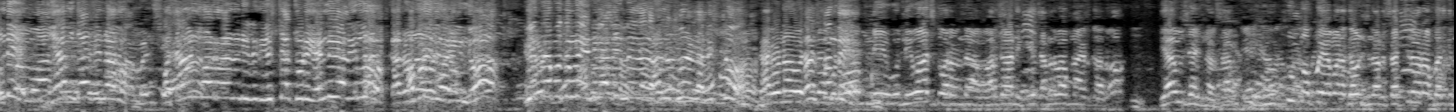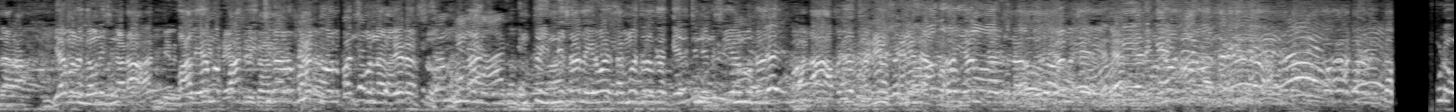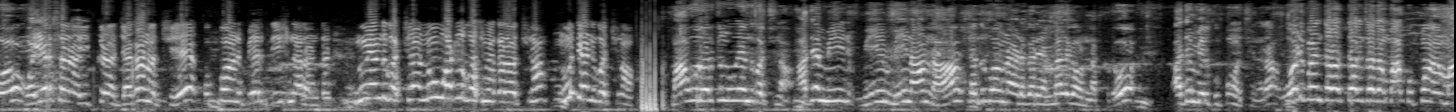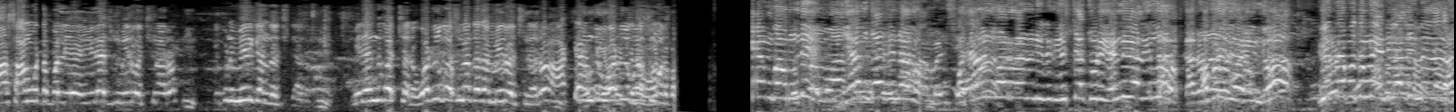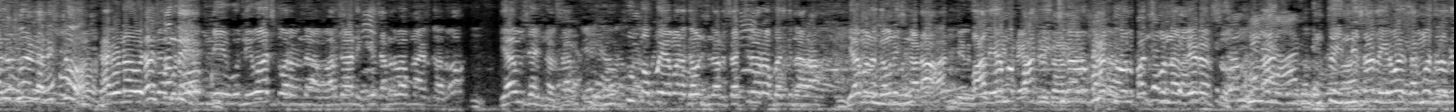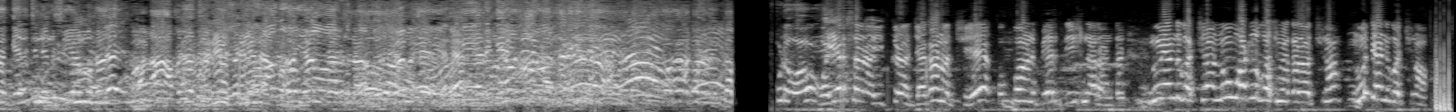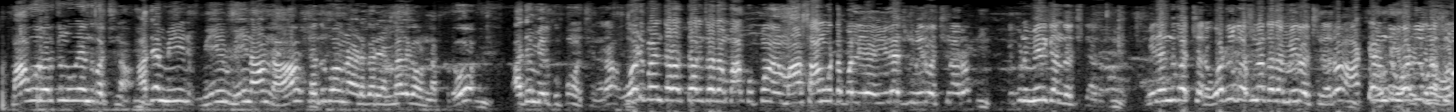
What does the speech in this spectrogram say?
ఉండి ఏం చేసినారు? జగన్మోహన్ రెడ్డి వీళ్ళకి ఇస్తే చూడు ఎన్ని వేల ఇల్లు? అభివృద్ధి అయిందో ఈ ప్రభుత్వంలో ఎన్ని వేల ఇల్లు చూడండి లిస్టు. కరోనా తెలుస్తుంది. వచ్చినప్పుడు నీ నియోజకవర్గ వర్గానికి చంద్రబాబు నాయుడు గారు. ఏం చేసినారు సార్? ఉప్పు కప్పు ఏమైనా గమనించినారా? సచ్చినారా బతికినారా? ఏమైనా గమనించినాడా వాళ్ళు ఏమో పార్టీలు ఇచ్చినారు పార్టీ వాళ్ళు పంచుకున్నారు లీడర్స్. ఇంత ఇన్నిసార్లు ఇరవై సంవత్సరాలుగా గెలిచి నేను సీఎం గా? అపజయం ఏం చేసినారు? ఏం ఇప్పుడు వైఎస్ఆర్ ఇక్కడ జగన్ వచ్చి కుప్ప అని పేరు తీసినారంట నువ్వు ఎందుకు వచ్చావు నువ్వు ఓట్ల కోసమే కదా వచ్చినావు? నువ్వు దేనికి వచ్చినావు? మా ఊరు వరకు నువ్వు ఎందుకు వచ్చినావు? అదే మీ మీ మీ నాన్న చంద్రబాబు నాయుడు గారు ఎమ్మెల్యేగా ఉన్నప్పుడు అదే మీరు కుప్పం వచ్చినారా? ఓడిపోయిన తర్వాత కదా మా కుప్పం మా సామగుట్టపల్లి విలేజ్ మీరు వచ్చినారు? ఇప్పుడు మీరు కింద వచ్చినారు? మీరు ఎందుకు వచ్చారు? ఓట్ల కోసమే కదా మీరు వచ్చినారు? అట్టే అందరూ ఓట్ల కోసం ఏం చేసినారు? చూడు ఎన్ని వేల ఇల్లు అభివృద్ధి అయిందో ఈ ప్రభుత్వంలో ఎన్ని వేల ఇల్లు అసలు చూడండి ఆ లిస్టు కరోనా తెలుస్తుంది. వచ్చినప్పుడు నీ నియోజకవర్గ వర్గానికి చంద్రబాబు నాయుడు గారు ఏం చేసినారు సార్? ఉప్పు కప్పు ఏమైనా గమనించినారా? సచ్చినారా బతికినారా? ఏమైనా గమనించినాడా? వాళ్ళు ఏమో పార్టీ ఇచ్చినారు పార్టీ వాళ్ళు పంచుకున్నారు లీడర్స్ ఇంత ఇన్ని సార్లు ఇరవై సంవత్సరాలుగా గెలిచి నేను సీఎం ఇప్పుడు వైఎస్ఆర్ ఇక్కడ జగన్ వచ్చి కుప్ప అని పేరు తీసినారంట నువ్వు ఎందుకు వచ్చావు? నువ్వు ఓట్ల కోసమే కదా వచ్చినావు? నువ్వు దేనికి వచ్చినావు? మా ఊరు వరకు నువ్వు ఎందుకు వచ్చినావు? అదే మీ మీ మీ నాన్న చంద్రబాబు నాయుడు గారు ఎమ్మెల్యేగా ఉన్నప్పుడు అదే మీరు కుప్పం వచ్చినారా? ఓడిపోయిన తర్వాత కదా మా కుప్పం మా సామగుట్టపల్లి విలేజ్ మీరు వచ్చినారు? ఇప్పుడు మీరు కింద వచ్చినారు? మీరు ఎందుకు వచ్చారు? ఓట్ల కోసమే కదా మీరు వచ్చినారు? అట్టే అందరూ ఓట్ల కోసం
